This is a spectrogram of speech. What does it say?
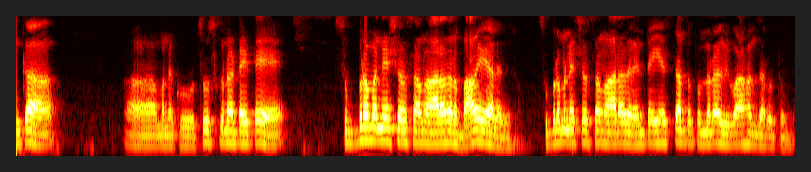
ఇంకా మనకు చూసుకున్నట్టయితే సుబ్రహ్మణ్యేశ్వర స్వామి ఆరాధన బాగా చేయాలి మీరు. సుబ్రహ్మణ్యేశ్వర స్వామి ఆరాధన ఎంత చేస్తే అంత తొందరగా వివాహం జరుగుతుంది.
